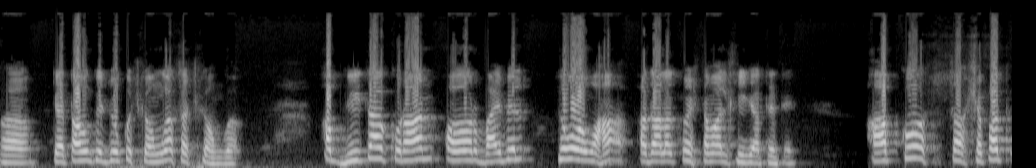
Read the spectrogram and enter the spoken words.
कहता हूँ कि जो कुछ कहूँगा सच कहूँगा। अब गीता कुरान और बाइबल क्यों वहाँ अदालत में इस्तेमाल किए जाते थे? आपको शपथ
